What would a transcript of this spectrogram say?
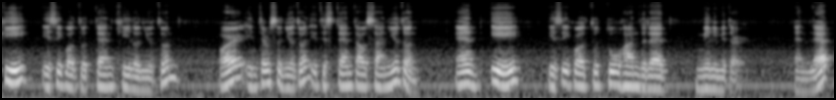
P is equal to 10 kilonewton or in terms of newton it is 10,000 newton and E is equal to 200 millimeter and let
